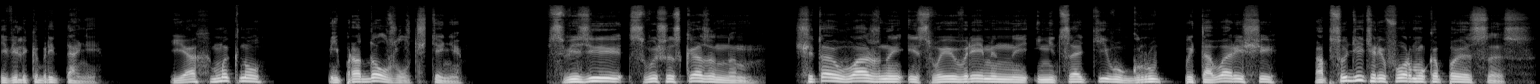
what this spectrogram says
и Великобритании. Я хмыкнул и продолжил чтение. В связи с вышесказанным считаю важной и своевременной инициативу группы товарищей обсудить реформу КПСС.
